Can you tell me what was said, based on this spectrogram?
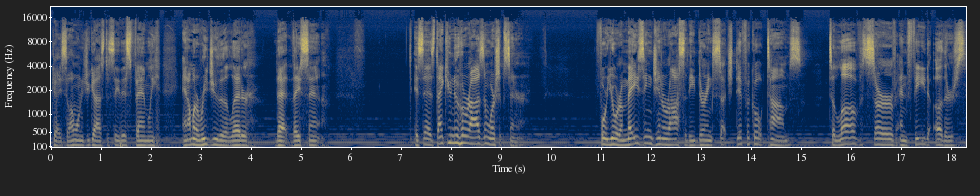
Okay, so I wanted you guys to see this family, and I'm going to read you the letter that they sent. It says, Thank you, New Horizon Worship Center for your amazing generosity during such difficult times to love, serve, and feed others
